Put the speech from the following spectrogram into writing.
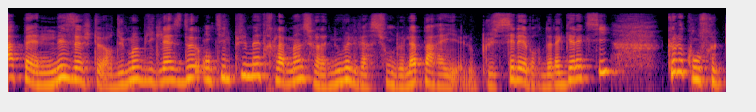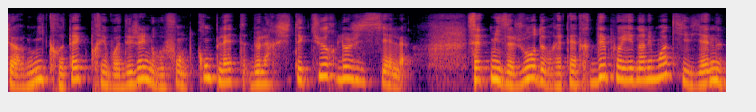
À peine les acheteurs du Mobilglass 2 ont-ils pu mettre la main sur la nouvelle version de l'appareil le plus célèbre de la galaxie que le constructeur Microtech prévoit déjà une refonte complète de l'architecture logicielle. Cette mise à jour devrait être déployée dans les mois qui viennent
